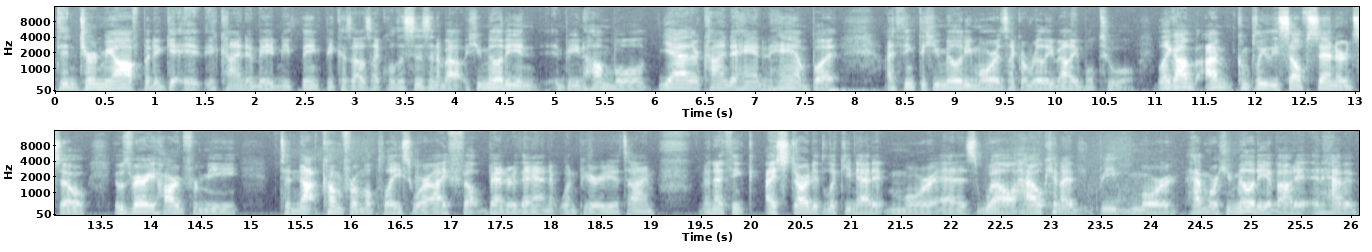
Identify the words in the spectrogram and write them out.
didn't turn me off, but it it, it kind of made me think because I was like, well, this isn't about humility and, and being humble. Yeah, they're kind of hand in hand, but I think the humility more is like a really valuable tool. Like I'm I'm completely self-centered, so it was very hard for me to not come from a place where I felt better than at one period of time. And I think I started looking at it more as, well, how can I be more have more humility about it and have it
